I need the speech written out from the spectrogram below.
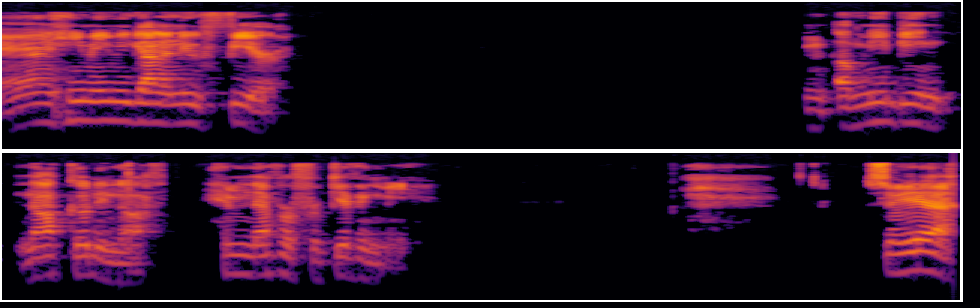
And he made me got a new fear of me being not good enough, him never forgiving me. So yeah,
